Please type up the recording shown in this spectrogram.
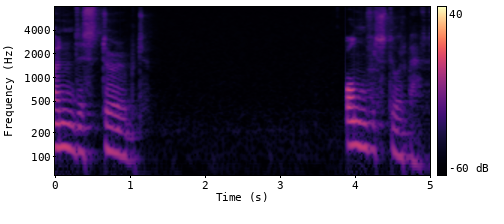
Undisturbed, onverstoorbaar.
